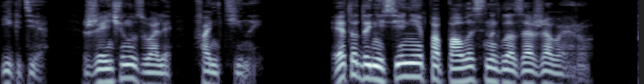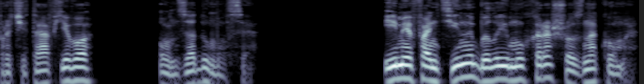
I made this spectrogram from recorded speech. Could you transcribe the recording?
и где. Женщину звали Фантиной. Это донесение попалось на глаза Жаверу. Прочитав его, он задумался. Имя Фантины было ему хорошо знакомо.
